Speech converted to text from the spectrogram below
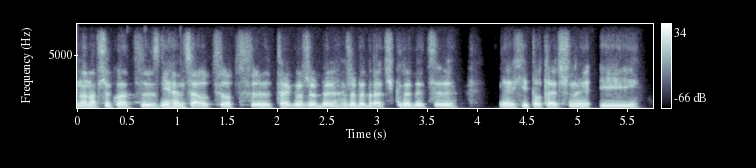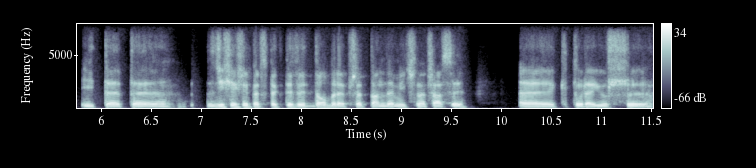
no na przykład zniechęca od, od tego, żeby, żeby brać kredyt hipoteczny i, i te, te z dzisiejszej perspektywy dobre przedpandemiczne czasy które już e,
